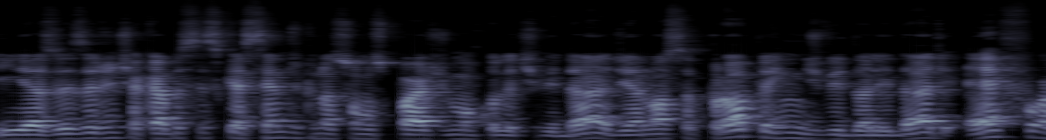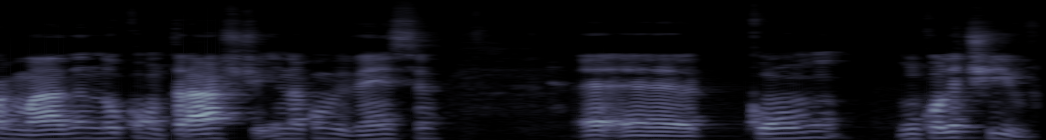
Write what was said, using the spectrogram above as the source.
E às vezes a gente acaba se esquecendo de que nós somos parte de uma coletividade e a nossa própria individualidade é formada no contraste e na convivência é, é, com um coletivo.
